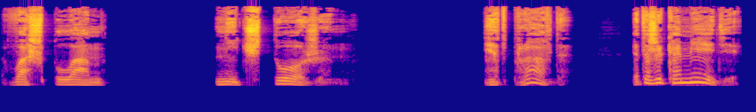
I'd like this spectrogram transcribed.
Ваш план ничтожен. Нет, правда. Это же комедия.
